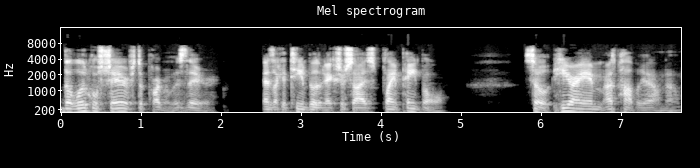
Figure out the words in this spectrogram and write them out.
the local sheriff's department was there as like a team building exercise playing paintball. So here I am. I was probably I don't know,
